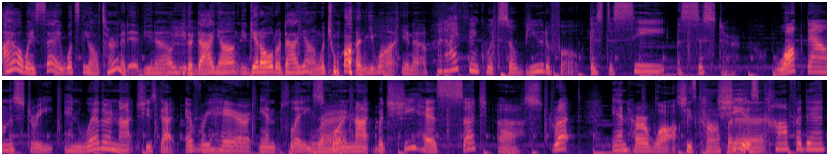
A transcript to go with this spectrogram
I always say, what's the alternative? You know, you either die mm. young, you get old, or die young. Which one you want, you know? But I think what's so beautiful is to see a sister walk down the street and whether or not she's got every hair in place or not, but she has such a strut in her walk. She's confident. She is confident.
